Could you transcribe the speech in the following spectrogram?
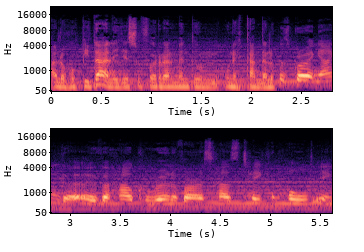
a los hospitales y eso fue realmente un, un escándalo. growing anger over how coronavirus has taken hold in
